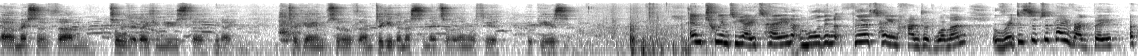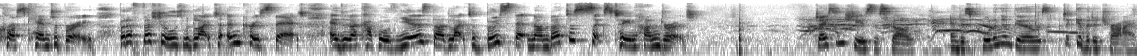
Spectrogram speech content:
a massive um, tool that they can use to, you know, to gain sort of um, togetherness and that sort of thing with their, their peers. In 2018, more than 1,300 women registered to play rugby across Canterbury. But officials would like to increase that, and in a couple of years, they'd like to boost that number to 1,600. Jason shares this goal and is calling on girls to give it a try.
